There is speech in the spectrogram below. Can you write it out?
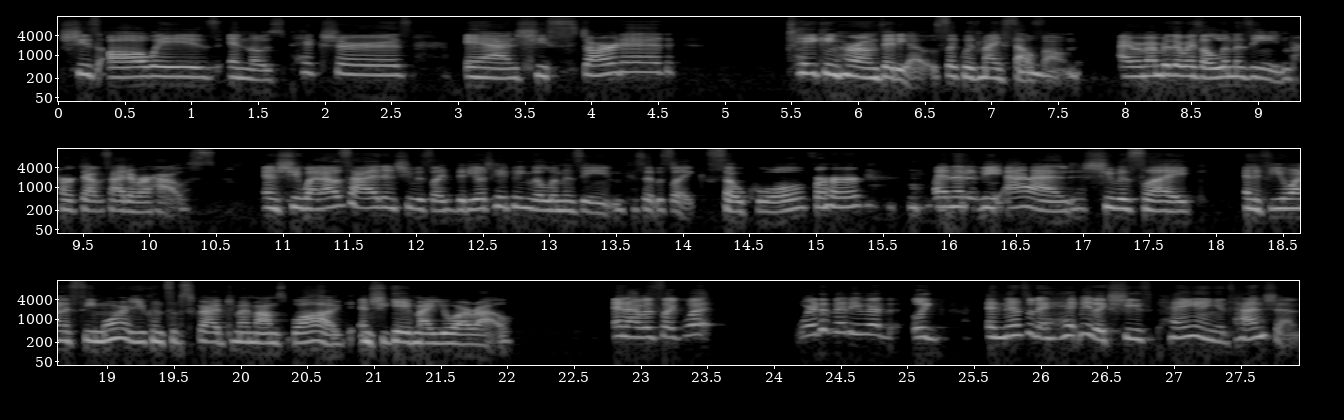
she's always in those pictures and she started taking her own videos like with my cell hmm. phone. I remember there was a limousine parked outside of our house and she went outside and she was like videotaping the limousine because it was like so cool for her. And then at the end she was like and if you want to see more, you can subscribe to my mom's blog. And she gave my URL. And I was like, what? Where did that even like? And that's when it hit me like she's paying attention.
